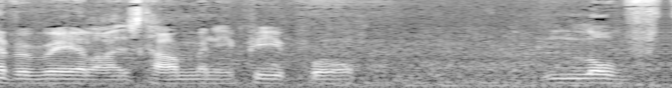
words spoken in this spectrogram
never realised how many people loved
